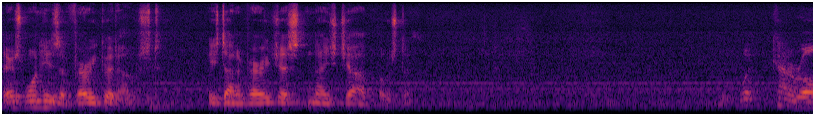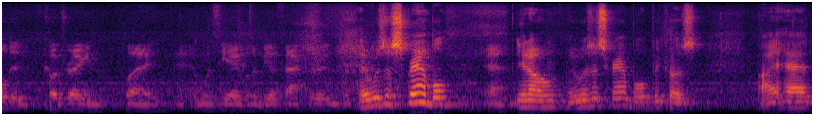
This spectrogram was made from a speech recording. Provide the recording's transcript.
there's one, he's a very good host. He's done a very just nice job hosting. What kind of role did Coach Reagan play, and was he able to be a factor in? It was a scramble, Yeah, you know, it was a scramble because I had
